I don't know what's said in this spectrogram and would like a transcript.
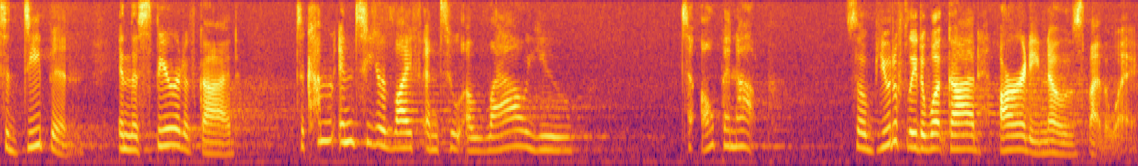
to deepen in the Spirit of God, to come into your life and to allow you to open up so beautifully to what God already knows, by the way.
